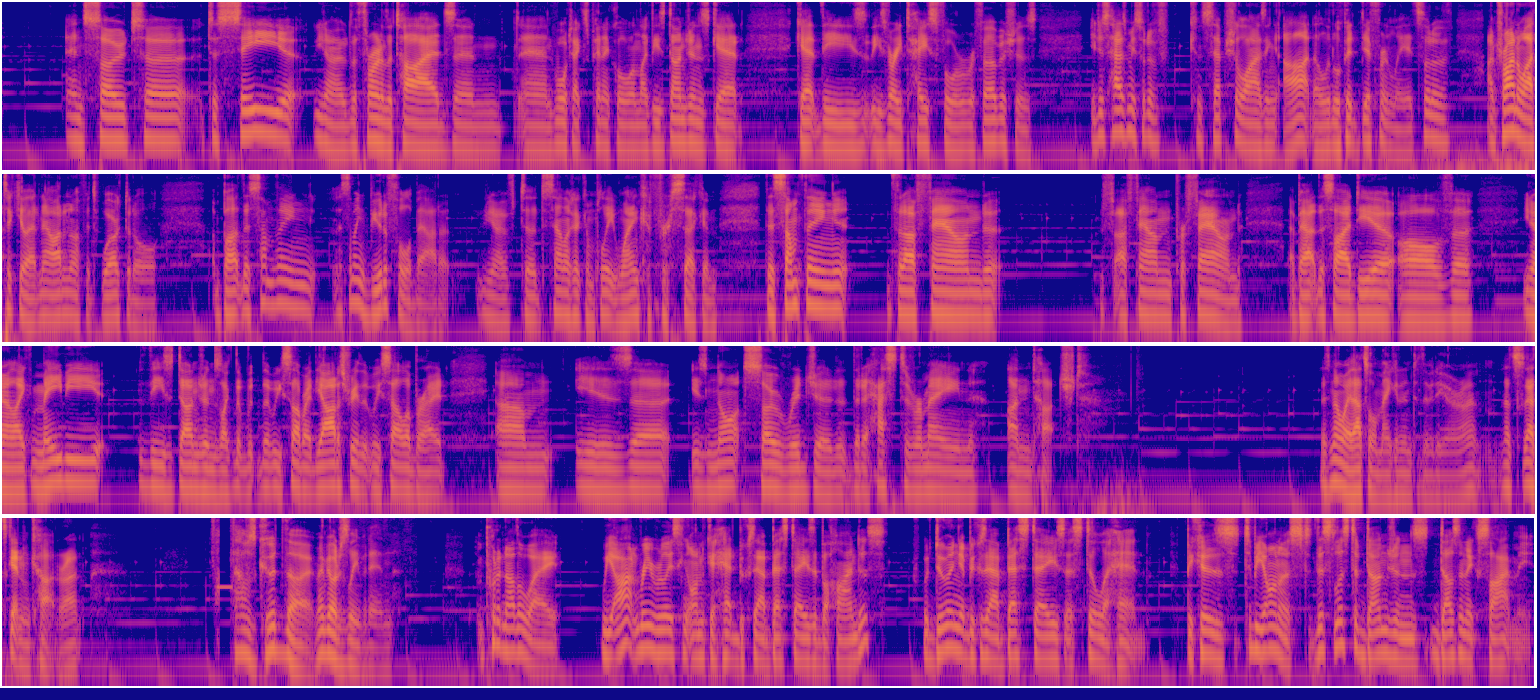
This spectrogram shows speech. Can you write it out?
and so to to see you know the Throne of the Tides and and Vortex Pinnacle and like these dungeons get get these these very tasteful refurbishes, it just has me sort of conceptualizing art a little bit differently. It's sort of I'm trying to articulate now. I don't know if it's worked at all, but there's something there's something beautiful about it. You know, to, to sound like a complete wanker for a second, there's something that I've found I found profound about this idea of uh, you know like maybe these dungeons like that, that we celebrate the artistry that we celebrate um, is uh, is not so rigid that it has to remain untouched. There's no way that's all making into the video, right? That's that's getting cut, right? That was good though. Maybe I'll just leave it in. Put another way, we aren't re-releasing Ahn'kahet because our best days are behind us. We're doing it because our best days are still ahead. Because, to be honest, this list of dungeons doesn't excite me.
